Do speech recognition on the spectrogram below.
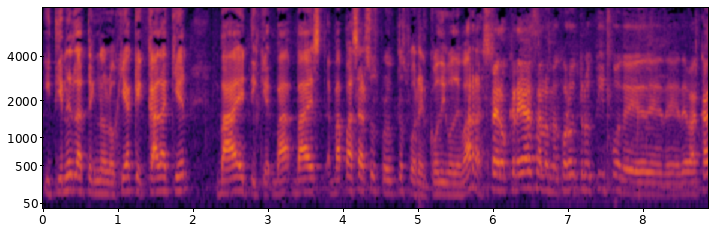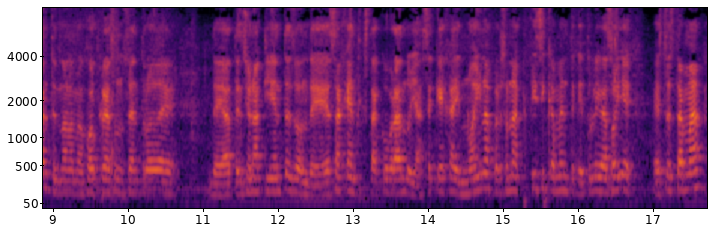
y tienes la tecnología que cada quien va a etiquet va, va, a est- va a pasar sus productos por el código de barras. Pero creas a lo mejor otro tipo de, de, de- de vacantes, ¿no? A lo mejor creas un centro de, de atención a clientes donde esa gente que está cobrando ya se queja y no hay una persona físicamente que tú le digas, oye, esto está mal,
